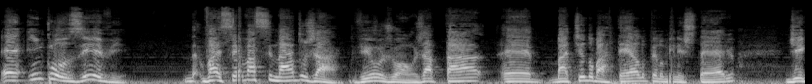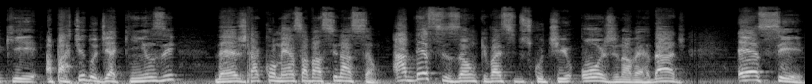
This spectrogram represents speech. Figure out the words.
É, inclusive, vai ser vacinado já, viu, João? Já está batido o martelo pelo Ministério de que a partir do dia 15 né, já começa a vacinação. A decisão que vai se discutir hoje, na verdade, é se,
